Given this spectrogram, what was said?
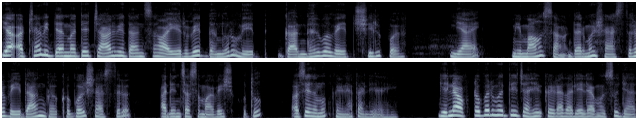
या अठरा विद्यांमध्ये चार वेदांसह आयुर्वेद धनुर्वेद गांधर्व वेद शिल्प न्याय मीमांसा धर्मशास्त्र वेदांग खगोलशास्त्र आदींचा समावेश होतो असे नमूद करण्यात आले आहे. गेल्या ऑक्टोबरमध्ये जाहीर करण्यात आलेल्या मसुद्यात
